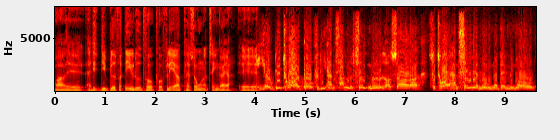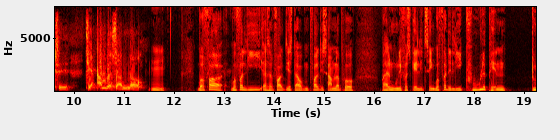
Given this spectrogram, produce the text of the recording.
og øh, er de, de er blevet fordelt ud på, på flere personer, tænker jeg? Øh... Jo, det tror jeg på, fordi han samler selv noget, og så, så tror jeg, han sælger nogle af dem i Norge til, til andre samlere. Mm. Hvorfor, hvorfor lige, altså folk, de, der er folk, de samler på, på alle mulige forskellige ting. Hvorfor er det lige kuglepinde, du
